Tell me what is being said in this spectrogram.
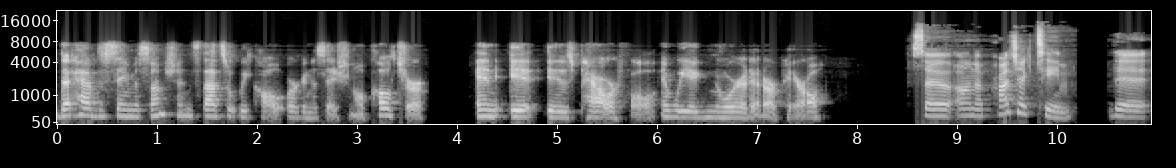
that have the same assumptions. That's what we call organizational culture. And it is powerful, and we ignore it at our peril. So, on a project team, the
